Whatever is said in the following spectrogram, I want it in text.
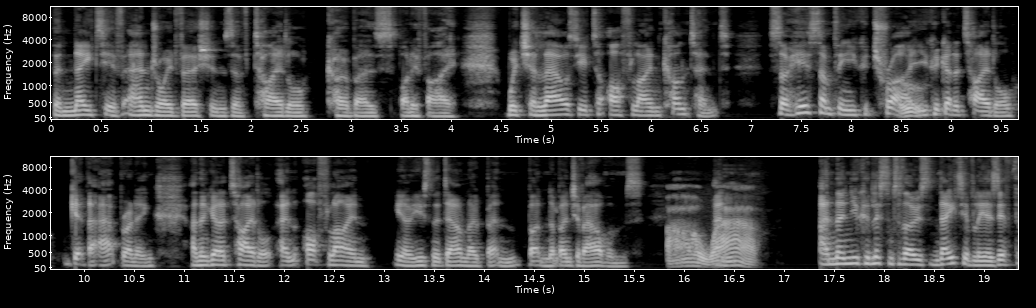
the native Android versions of Tidal, Qobuz, Spotify, which allows you to offline content. So here's something you could try. Ooh. You could go to Tidal, get the app running, and then go to Tidal and offline, you know, using the download button, button a bunch of albums. Oh wow! And and then you could listen to those natively as if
